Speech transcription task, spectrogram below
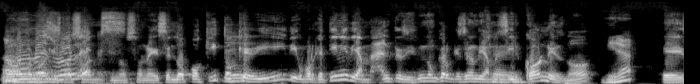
No, no, no es son- Rolex. No son, ese. Lo poquito Sí. que vi, digo, porque tiene diamantes y no creo que sean diamantes, Sí. circones, ¿no? Mira. El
